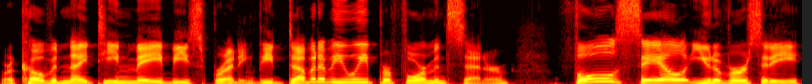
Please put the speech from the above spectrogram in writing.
where COVID 19 may be spreading. The WWE Performance Center, Full Sail University,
